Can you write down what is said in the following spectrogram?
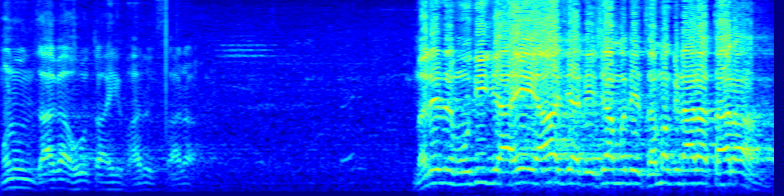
म्हणून जागा होत आहे भारत सारा. नरेंद्र मोदी जे आहे आज या देशामध्ये चमकणारा तारा.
